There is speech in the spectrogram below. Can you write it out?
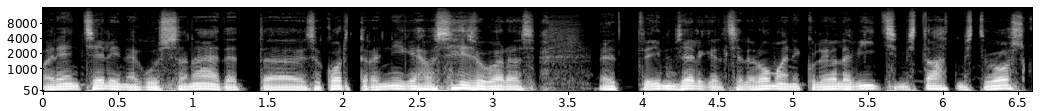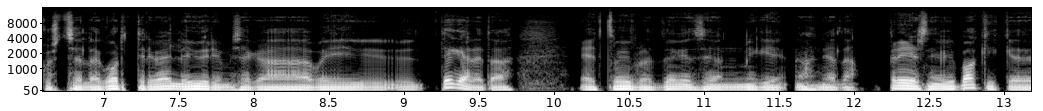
variant selline, kus sa näed, et äh, see korter on nii kehvas seisukorras, et ilmselgelt sellel omanikul ei ole viitsimist, tahtmist või oskust selle korteri väljaüürimisega või tegeleda, et võib-olla tegelikult see on mingi noh, nii-öelda Brežnevi pakike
